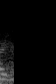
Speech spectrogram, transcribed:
Ay,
